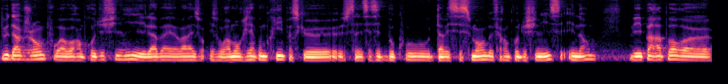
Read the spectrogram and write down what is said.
peu d'argent pour avoir un produit fini. Et là, bah, voilà, ils, ont, ils ont vraiment rien compris parce que ça nécessite beaucoup d'investissement de faire un produit fini. C'est énorme. Mais par rapport, euh,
